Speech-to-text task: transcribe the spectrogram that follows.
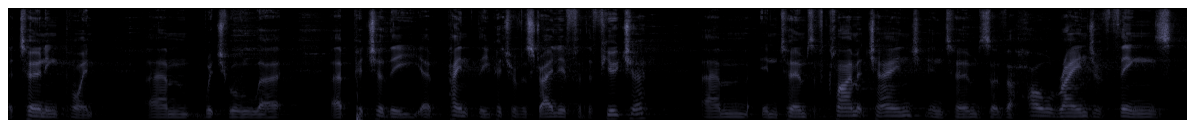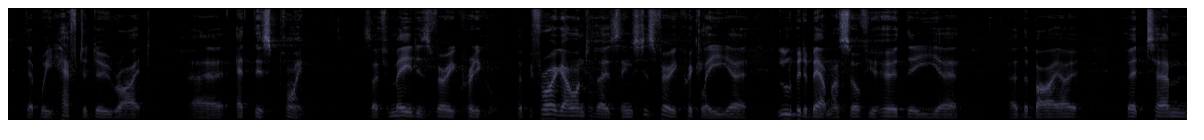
a turning point, um, which will uh, uh, picture the, uh, paint the picture of Australia for the future um, in terms of climate change, in terms of a whole range of things that we have to do right uh, at this point. So for me, it is very critical. But before I go on to those things, just very quickly, uh, a little bit about myself. You heard the, uh, uh the bio, but um,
